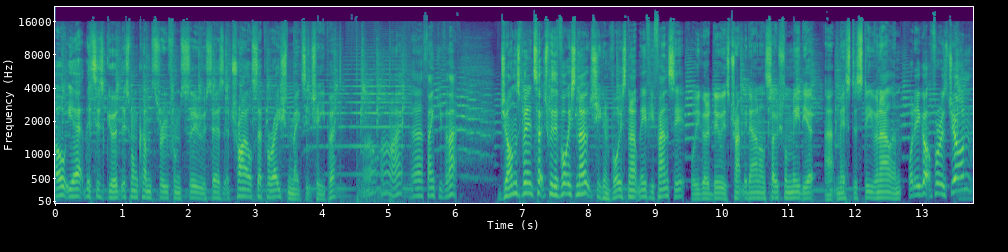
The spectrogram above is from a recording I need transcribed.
Oh, yeah, this is good. This one comes through from Sue, who says, a trial separation makes it cheaper. Well, all right. Uh, thank you for that. John's been in touch with your voice notes. You can voice note me if you fancy it. All you got to do is track me down on social media at Mr. Stephen Allen. What do you got for us, John?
